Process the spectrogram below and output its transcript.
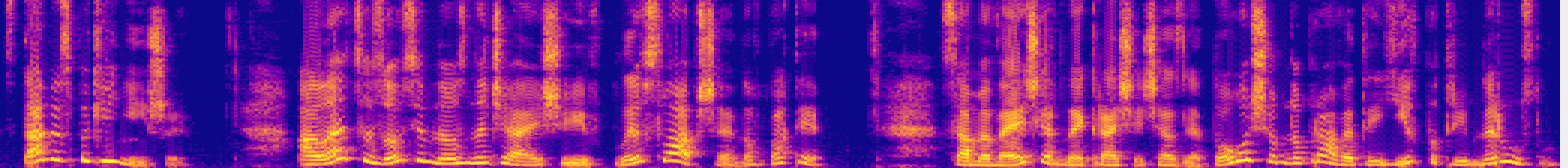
стане спокійнішою. Але це зовсім не означає, що її вплив слабшає, навпаки. Саме вечір найкращий час для того, щоб направити її в потрібне русло.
